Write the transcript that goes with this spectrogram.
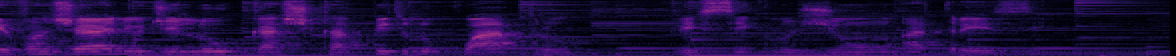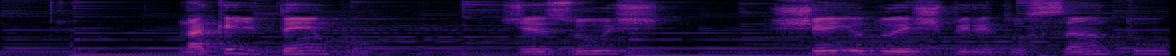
Evangelho de Lucas, capítulo 4, versículos de 1 a 13. Naquele tempo, Jesus, cheio do Espírito Santo,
